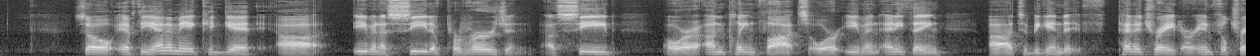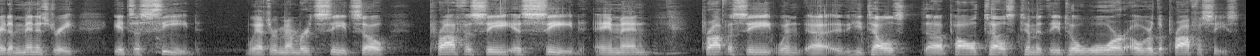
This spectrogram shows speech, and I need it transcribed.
So if the enemy can get uh, even a seed of perversion, a seed or unclean thoughts, or even anything uh, to begin to penetrate or infiltrate a ministry, it's a seed. We have to remember it's seed. So prophecy is seed. Amen. Mm-hmm. Prophecy, when uh, he tells, uh, Paul tells Timothy to war over the prophecies.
